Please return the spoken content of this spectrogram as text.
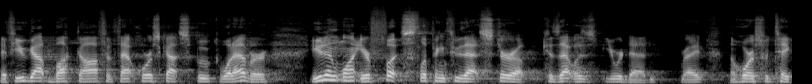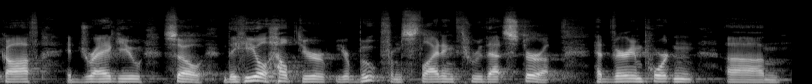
if you got bucked off, if that horse got spooked, whatever, you didn't want your foot slipping through that stirrup because that was, you were dead, right? The horse would take off, it'd drag you. So the heel helped your, your boot from sliding through that stirrup. Had very important, um,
